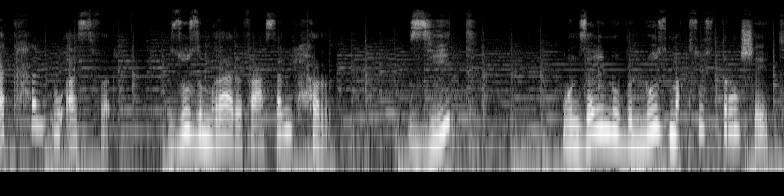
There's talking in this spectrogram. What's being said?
أكحل وأصفر زوز مغارف عسل حر زيت ونزينه باللوز مقصوص ترانشات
